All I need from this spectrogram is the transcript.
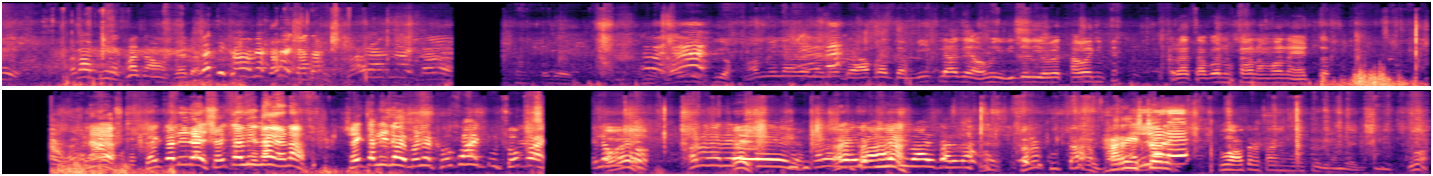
એ, અલા, બે ખાતા હું પેડા. નથી ખાવા મેં ઘણા ખાધા આપણે તો બીક લાગે અમે વીજળી હવે થવાની છે રાત આવવાનું સાના મને હેઠતા સાયકલી નહીં સાયકલી નહીં એના સાયકલી નહીં મને ઠોકવાય તું ઠોકવાય એટલે હું હવે. તો, અરે અરે એય. કરો એય, ભાઈ, કરી લે. આની વાત કરતા. કરણ કૂદતા હારી સ્ટોરી તું આવતર તારી મોટી સ્ટોરી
